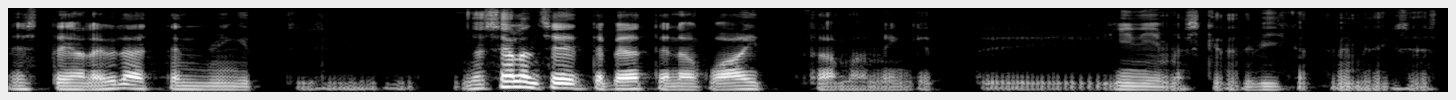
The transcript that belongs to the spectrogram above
Sest te ei ole ületanud mingit, no seal on see, et te peate nagu aitama mingit inimest, keda te vihkate või midagi sellist.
